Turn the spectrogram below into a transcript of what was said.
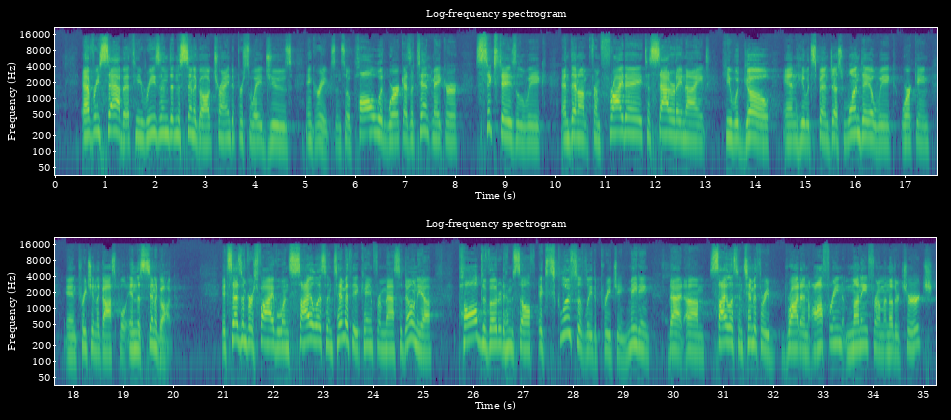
Every Sabbath, he reasoned in the synagogue, trying to persuade Jews and Greeks. And so Paul would work as a tent maker six days of the week. And then on, from Friday to Saturday night, he would go and he would spend just one day a week working and preaching the gospel in the synagogue. It says in verse 5 when Silas and Timothy came from Macedonia, Paul devoted himself exclusively to preaching, meaning that um, Silas and Timothy brought an offering, money from another church,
